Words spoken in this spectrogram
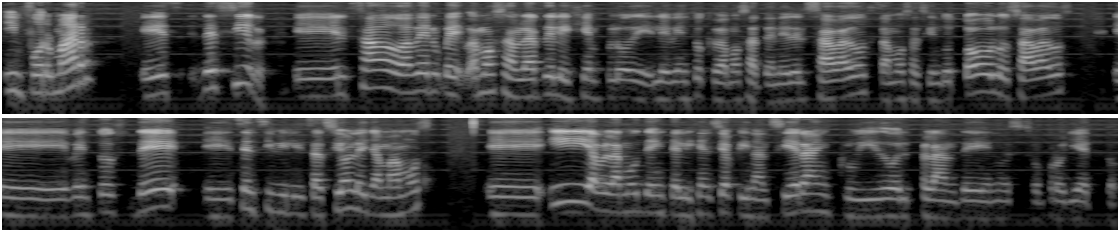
informar es decir, eh, el sábado a haber, vamos a hablar del ejemplo del evento que vamos a tener el sábado, estamos haciendo todos los sábados eh, eventos de eh, sensibilización, le llamamos, eh, y hablamos de inteligencia financiera, incluido el plan de nuestro proyecto.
